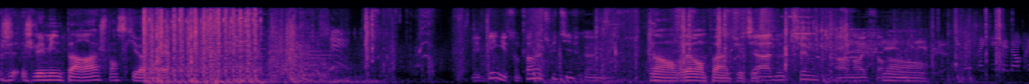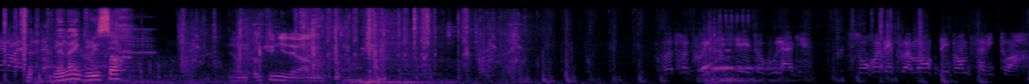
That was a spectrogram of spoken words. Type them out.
Je, je l'ai mis une para, je pense qu'il va mourir. Les pings ils sont pas intuitifs quand même. Non, vraiment pas intuitif. Ah, notre team. Ah non, il sort. Non. Votre équipe est entrée dans la Mais, mais mec, d'où il sort J'en ai aucune idée vraiment. Votre coéquipier est au goulag. Son redéploiement dépend de sa victoire.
